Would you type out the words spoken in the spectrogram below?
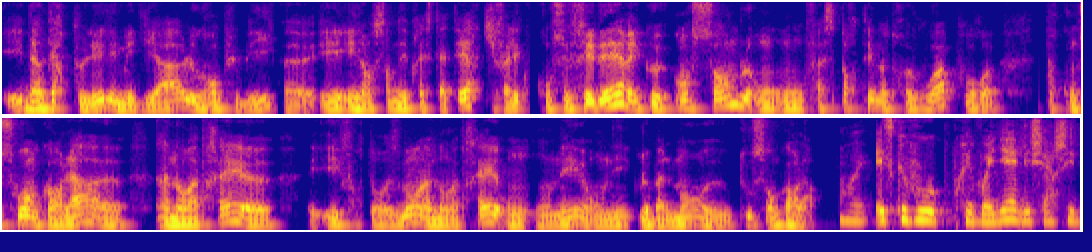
et d'interpeller les médias, le grand public euh, et, l'ensemble des prestataires qu'il fallait qu'on se fédère et que ensemble on, fasse porter notre voix pour qu'on soit encore là euh, un an après euh, et, fort heureusement un an après on, on est on est globalement tous encore là. Est-ce que vous prévoyez aller chercher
